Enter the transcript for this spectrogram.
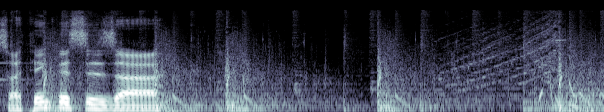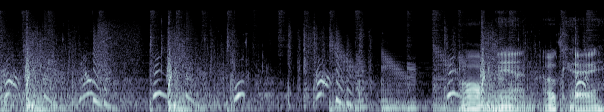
So I think this is, uh... Oh man, okay.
